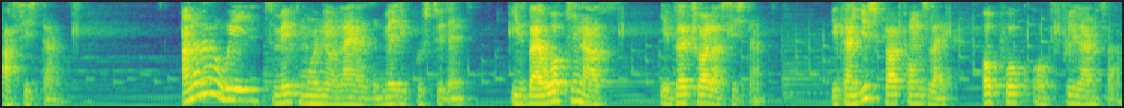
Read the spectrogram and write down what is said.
assistant. Another way to make money online as a medical student is by working as a virtual assistant. You can use platforms like Upwork or Freelancer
